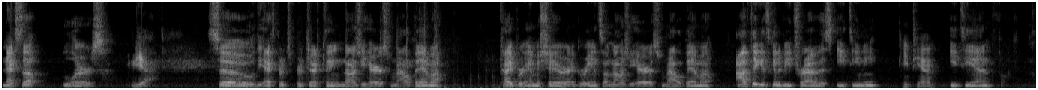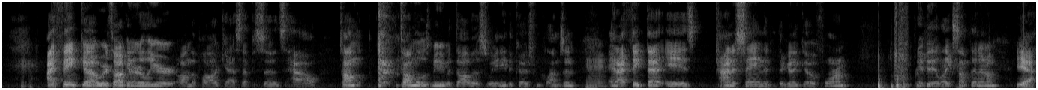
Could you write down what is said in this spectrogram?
Next up, Lurs. Yeah. So the experts are projecting Najee Harris from Alabama. Kiper and McShay are in agreement on Najee Harris from Alabama. I think it's going to be Travis Etienne. ETN. ETN. Fuck. I think uh, we were talking earlier on the podcast episodes how Tom Tom was meeting with Dabo Swinney, the coach from Clemson, Mm-hmm. and I think that is kind of saying that they're going to go for him. Maybe they like something in him. Yeah.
